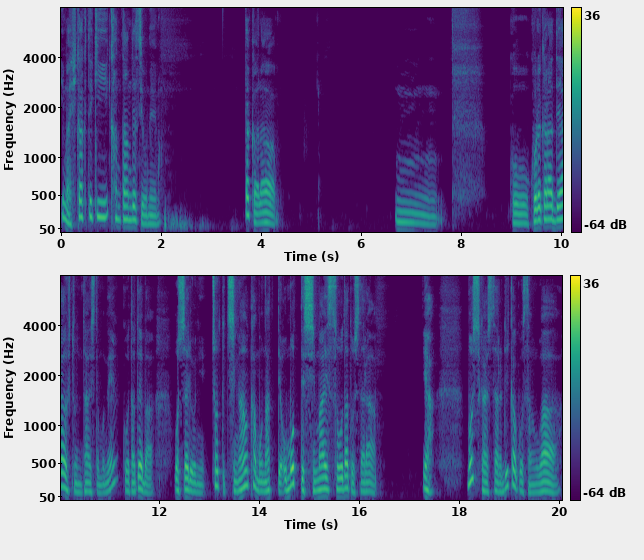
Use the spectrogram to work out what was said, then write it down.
今比較的簡単ですよね。だから、うん、こう、これから出会う人に対してもね、こう、例えば、おっしゃるように、ちょっと違うかもなって思ってしまいそうだとしたら、いや、もしかしたらリカ子さんは、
